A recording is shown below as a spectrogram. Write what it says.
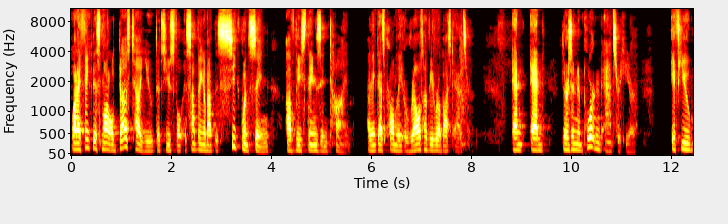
What I think this model does tell you that's useful is something about the sequencing of these things in time. I think that's probably a relatively robust answer. And, and there's an important answer here. If you,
